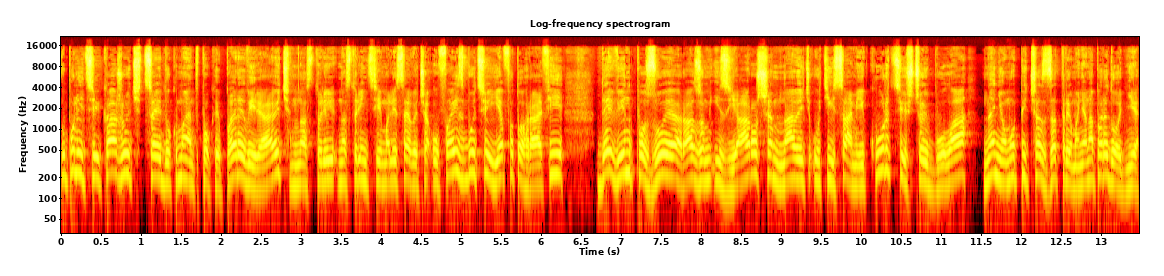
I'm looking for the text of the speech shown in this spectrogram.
У поліції кажуть, цей документ поки перевіряють. На столі на сторінці Малісевича у Фейсбуці є фотографії, де він позує разом із Ярошем, навіть у тій самій курці, що й була на ньому під час затримання напередодні.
